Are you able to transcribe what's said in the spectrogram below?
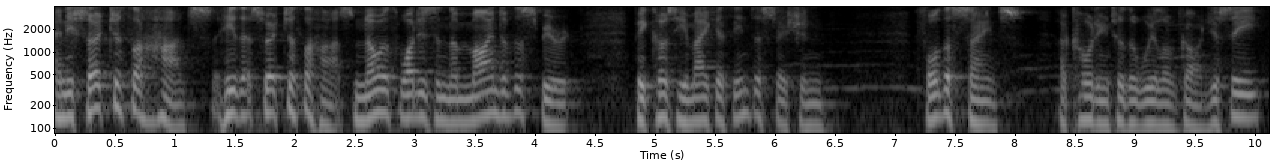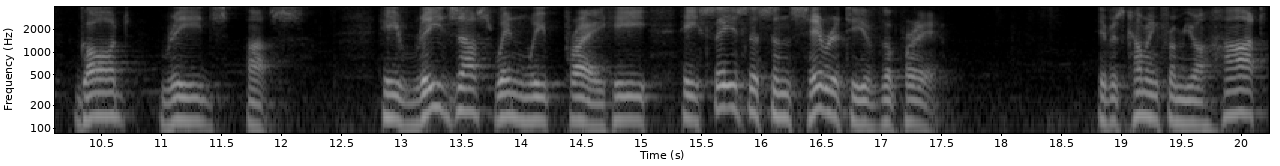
and he searcheth the hearts, he that searcheth the hearts knoweth what is in the mind of the Spirit, because he maketh intercession for the saints according to the will of God. You see, God reads us. He reads us when we pray. He, he sees the sincerity of the prayer. If it's coming from your heart,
